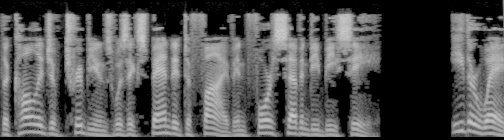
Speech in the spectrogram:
the College of Tribunes was expanded to five in 470 BC. Either way,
